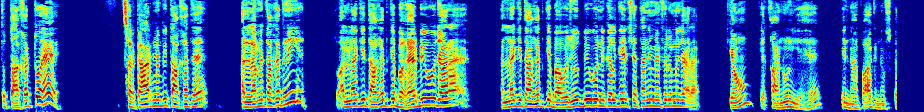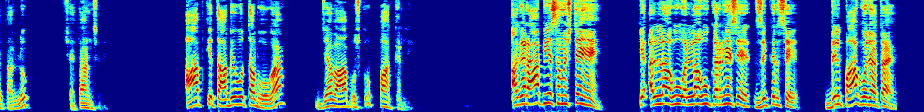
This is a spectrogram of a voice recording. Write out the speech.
تو طاقت تو ہے۔ سرکار میں بھی طاقت ہے۔ اللہ میں طاقت نہیں ہے۔ تو اللہ کی طاقت کے بغیر بھی وہ جا رہا ہے۔ اللہ کی طاقت کے باوجود بھی وہ نکل کے شیطانی محفلوں میں جا رہا ہے۔ کیوں؟ کہ قانون یہ ہے کہ ناپاک نفس کا تعلق شیطان سے ہے۔ آپ کے تابے وہ تب ہوگا جب آپ اس کو پاک کر لیں گے۔ اگر آپ یہ سمجھتے ہیں کہ اللہ اللہ کرنے سے، ذکر سے دل پاک ہو جاتا ہے،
